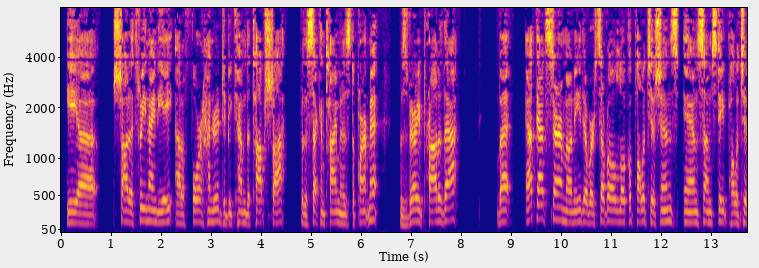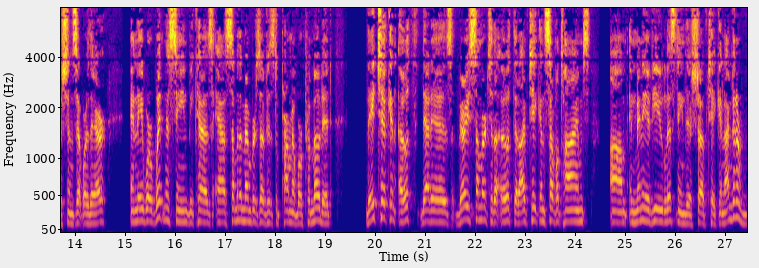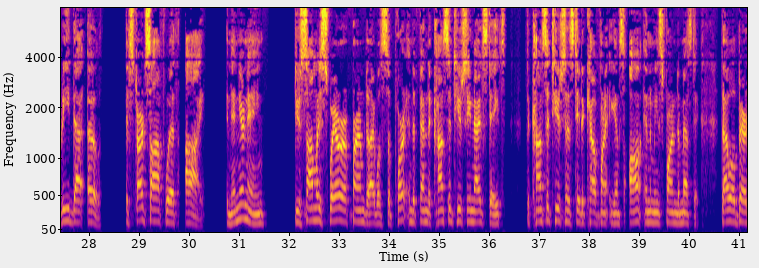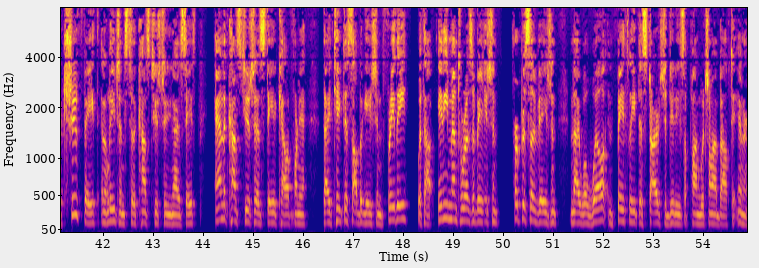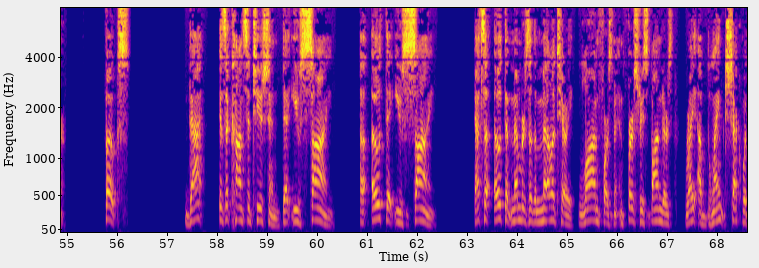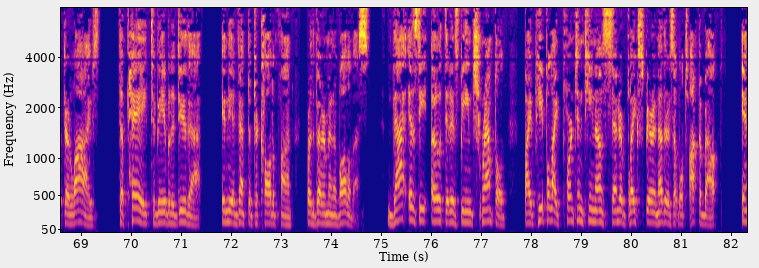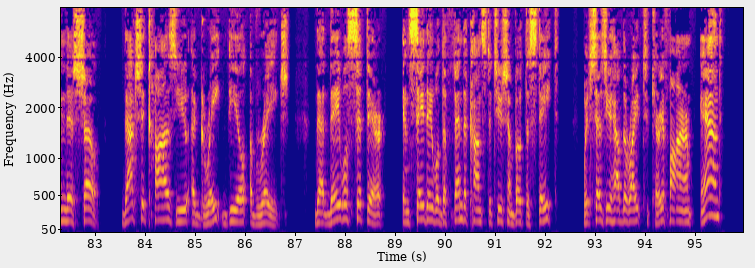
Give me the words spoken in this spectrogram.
He uh, shot a 398 out of 400 to become the top shot for the second time in his department. Was very proud of that. But at that ceremony, there were several local politicians and some state politicians that were there. And they were witnessing because as some of the members of his department were promoted, they took an oath that is very similar to the oath that I've taken several times. Um, and many of you listening to this show have taken. I'm going to read that oath. It starts off with I and in your name, do solemnly swear or affirm that I will support and defend the Constitution of the United States, the Constitution of the State of California against all enemies, foreign and domestic, that I will bear true faith and allegiance to the Constitution of the United States and the Constitution of the State of California, that I take this obligation freely without any mental reservation, purpose of evasion, and I will well and faithfully discharge the duties upon which I'm about to enter. Folks, that is a constitution that you sign an oath that you sign. That's an oath that members of the military, law enforcement, and first responders write a blank check with their lives to pay to be able to do that in the event that they're called upon for the betterment of all of us. That is the oath that is being trampled by people like Portantino, Senator Blakespear, and others that we'll talk about in this show. That should cause you a great deal of rage that they will sit there and say they will defend the Constitution, both the state, which says you have the right to carry a firearm, and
